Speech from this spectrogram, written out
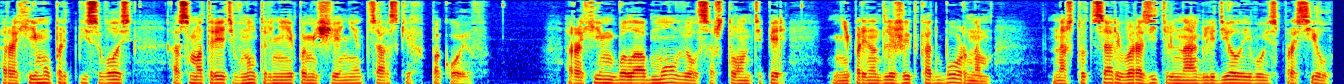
Рахиму предписывалось осмотреть внутренние помещения царских покоев. Рахим было обмолвился, что он теперь не принадлежит к отборным, на что царь выразительно оглядел его и спросил,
